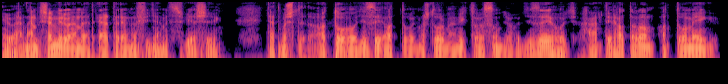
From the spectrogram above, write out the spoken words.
jó, hát nem, semmiről nem lehet elterelni a figyelmet, ez hülyeség. Tehát most attól, hogy izé, attól, hogy most Orbán Viktor azt mondja, hogy izé, hogy háttérhatalom, attól még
